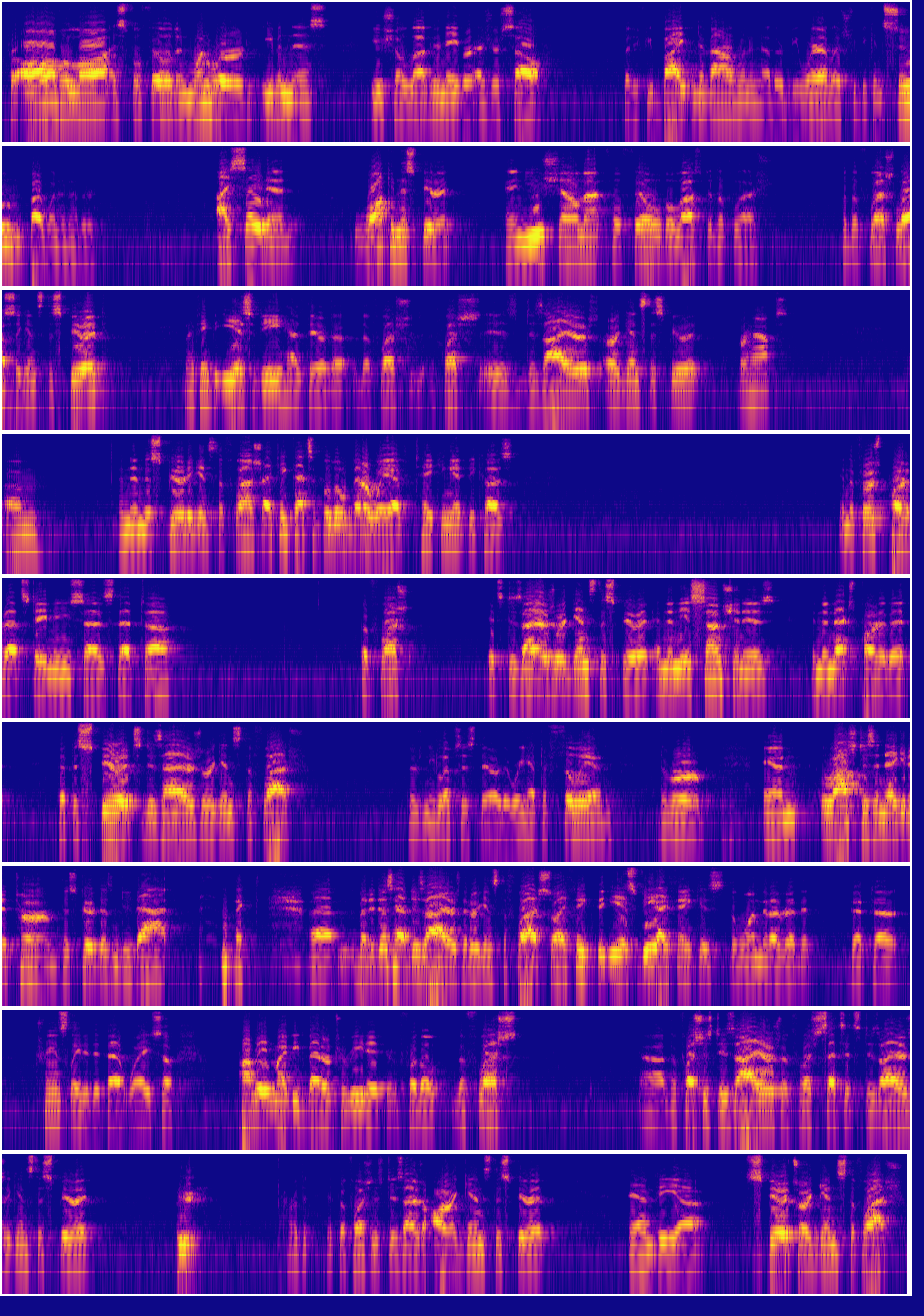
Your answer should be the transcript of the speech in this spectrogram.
For all the law is fulfilled in one word, even this you shall love your neighbor as yourself. But if you bite and devour one another, beware lest you be consumed by one another. I say then, walk in the Spirit, and you shall not fulfill the lust of the flesh. For the flesh lusts against the Spirit and I think the ESV has there the, the flesh flesh is desires are against the spirit, perhaps. Um, and then the spirit against the flesh. I think that's a little better way of taking it because in the first part of that statement he says that uh, the flesh, its desires are against the spirit, and then the assumption is in the next part of it that the spirit's desires are against the flesh. There's an ellipsis there where you have to fill in the verb. And lust is a negative term. The Spirit doesn't do that. Right? Uh, but it does have desires that are against the flesh. So I think the ESV, I think, is the one that I read that, that uh, translated it that way. So probably it might be better to read it for the, the flesh. Uh, the flesh's desires, or the flesh sets its desires against the spirit, or the, the flesh's desires are against the spirit and the uh, spirits are against the flesh.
